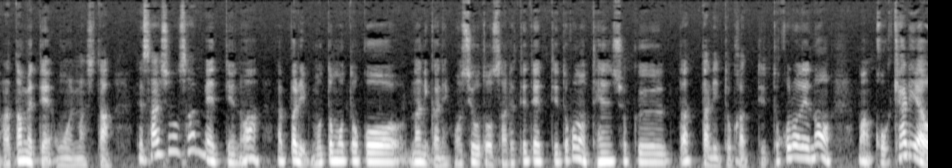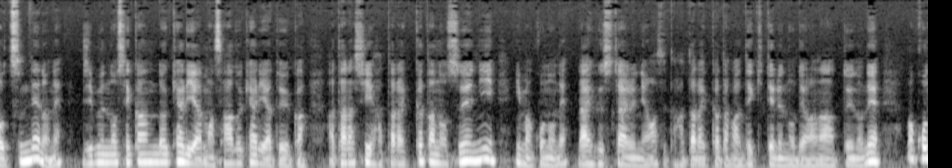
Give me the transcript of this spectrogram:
改めて思いました。で最初の3名っていうのはやっぱりもともとこう何かねお仕事をされててっていうところの転職だったりとかっていうところでの、まあ、こうキャリアを積んでのね自分のセカンドキャリア、まあ、サードキャリアというか新しい働き方の末に今このねライフスタイルに合わせた働き方ができてるのではなというので、まあ、こ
